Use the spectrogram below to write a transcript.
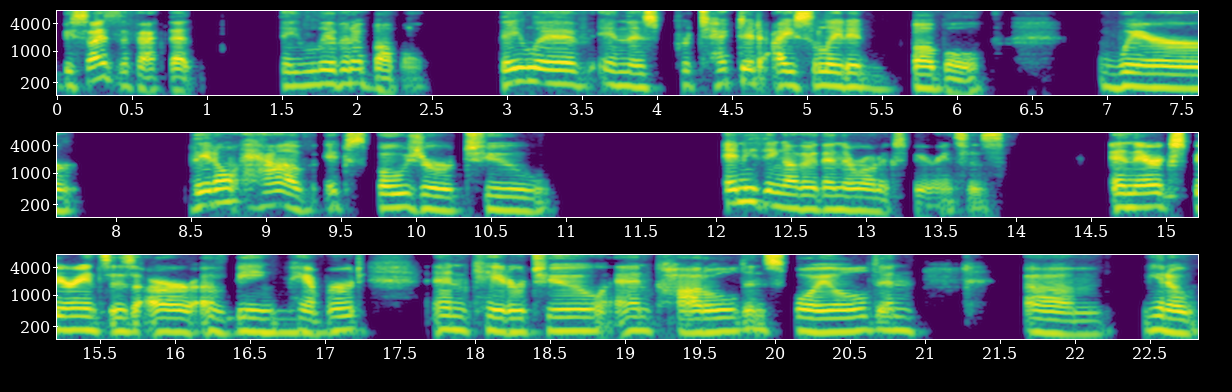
besides the fact that they live in a bubble they live in this protected isolated bubble where they don't have exposure to anything other than their own experiences and their experiences are of being pampered and catered to and coddled and spoiled and um, you know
